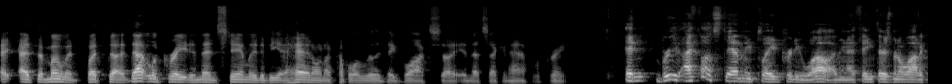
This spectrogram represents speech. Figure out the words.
At, at, the moment, but uh, that looked great, and then Stanley to be ahead on a couple of really big blocks uh, in that second half looked great. And brief, I thought Stanley played pretty well. I mean, I think there's been a lot of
